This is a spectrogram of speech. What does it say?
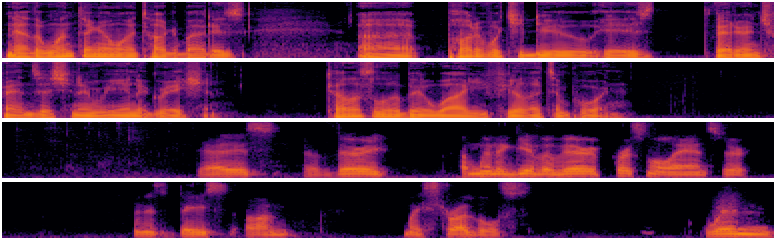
Now, the one thing I want to talk about is uh, part of what you do is veteran transition and reintegration. Tell us a little bit why you feel that's important. That is a very, I'm going to give a very personal answer and it's based on my struggles. When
